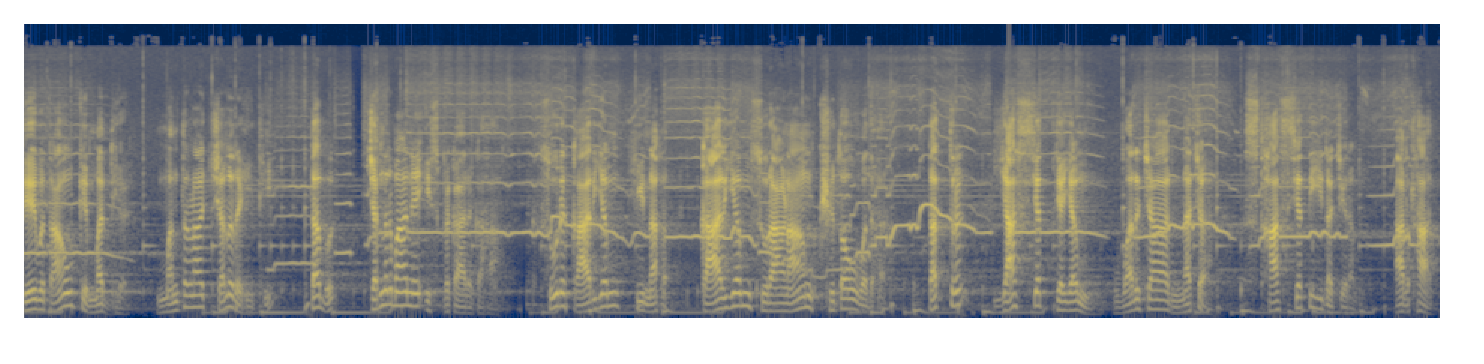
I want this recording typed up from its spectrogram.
देवताओं के मध्य मंत्रणा चल रही थी, तब चंद्रमा ने इस प्रकार कहा सूर्य कार्यम ही न। कार्यम सुराणाम क्षितो वध। तत्र यास्यत्ययम वर्चा न च, स्थास्यति न चिरम। अर्थात,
